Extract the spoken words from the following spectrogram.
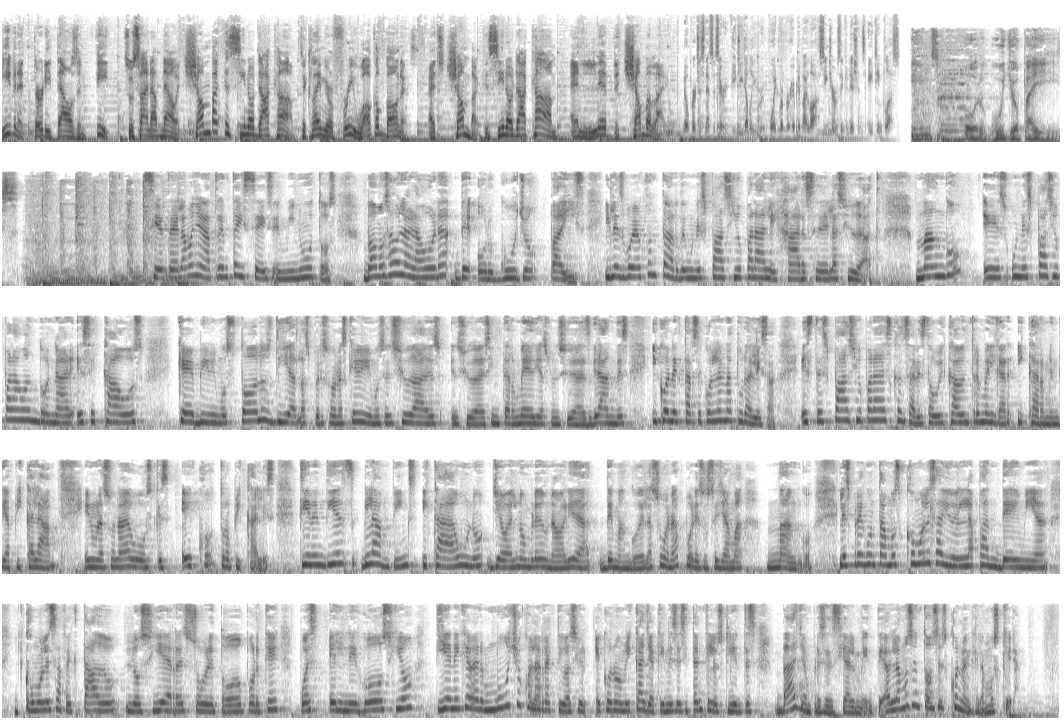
even at 30,000 feet. So sign up now at chumbacasino.com to claim your free welcome bonus. That's chumbacasino.com and live the Chumba life. No purchase necessary. BGW. Void were prohibited by law. See terms and conditions. 18 plus. Orgullo País. 7 de la mañana 36 en minutos. Vamos a hablar ahora de Orgullo País y les voy a contar de un espacio para alejarse de la ciudad. Mango es un espacio para abandonar ese caos que vivimos todos los días las personas que vivimos en ciudades, en ciudades intermedias o en ciudades grandes y conectarse con la naturaleza. Este espacio para descansar está ubicado entre Melgar y Carmen de Apicalá, en una zona de bosques ecotropicales. Tienen 10 glampings y cada uno lleva el nombre de una variedad de mango de la zona, por eso se llama mango. Les preguntamos cómo les ha ido en la pandemia y cómo les ha afectado los cierres, sobre todo porque pues el negocio tiene que ver mucho con la reactivación económica, ya que necesitan que los clientes vayan presencialmente. Hablamos entonces con Ángela Mosquera.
